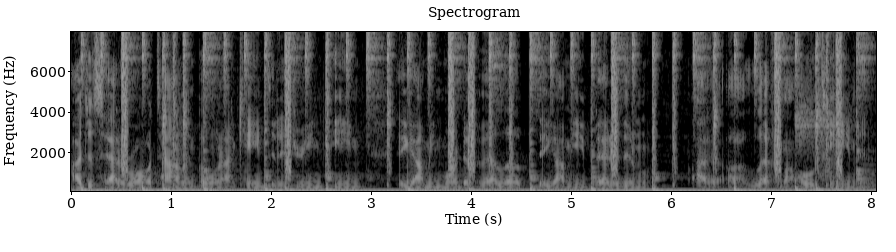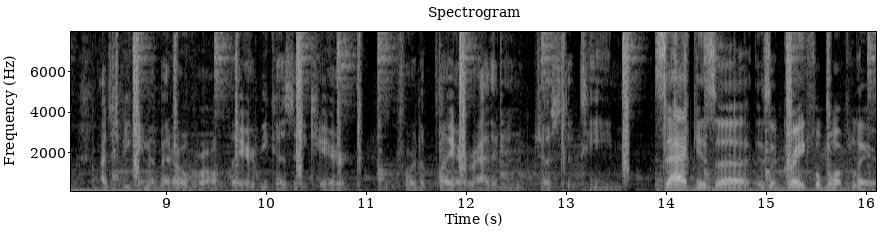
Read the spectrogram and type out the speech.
I just had a raw talent. But when I came to the dream team, they got me more developed. They got me better than I uh, left my old team, and I just became a better overall player because they care for the player rather than just the team. Zach is a is a great football player.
